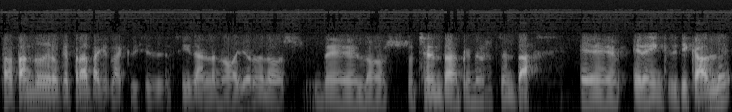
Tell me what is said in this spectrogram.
tratando de lo que trata, que es la crisis del SIDA en la Nueva York de los, de los 80, de primeros 80, eh, era incriticable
